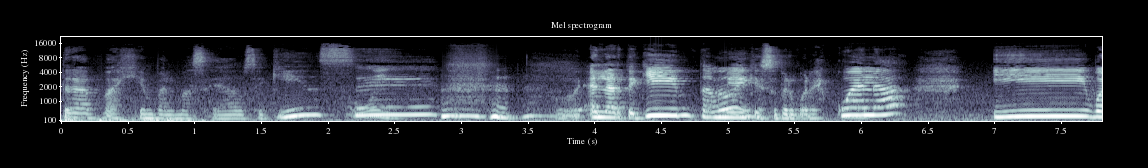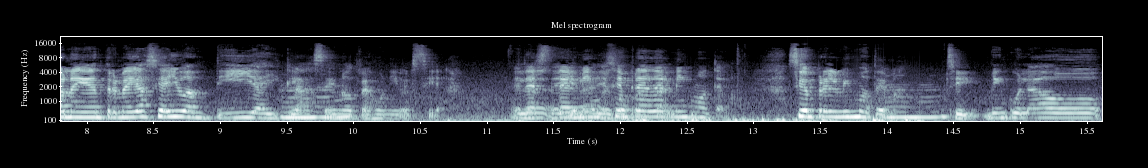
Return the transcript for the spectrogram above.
Trabajé en Balmaceda 1215. Uy. En la Artequín también, Uy. que es súper buena escuela. Y bueno, y entre medio hacía ayudantías y clases en otras universidades. En Del- la del serie mismo- Diego siempre del mismo tema. Siempre el mismo tema. Sí, vinculado,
